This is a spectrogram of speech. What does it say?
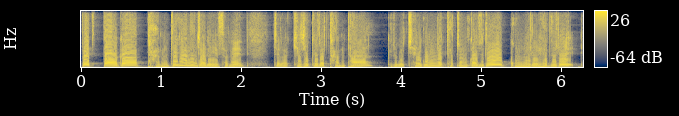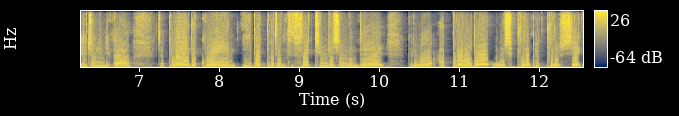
뺐다가 반등하는 자리에서는 제가 계속해서 단타 그리고 제공력 타점까지도 공유를 해드릴 예정이니까요. 자, 플레이드 코인 200% 수익 챙기신 분들 그리고 앞으로도 50% 100%씩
